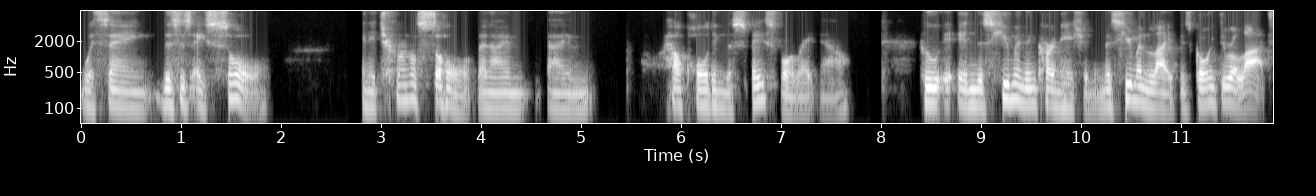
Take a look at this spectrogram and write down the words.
with saying, This is a soul, an eternal soul that I'm, I'm help holding the space for right now, who in this human incarnation, in this human life, is going through a lot.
